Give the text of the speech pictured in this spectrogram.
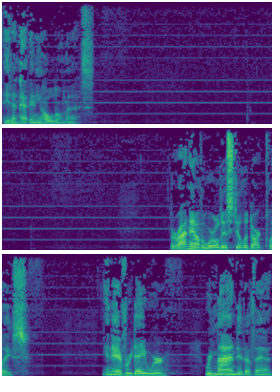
he doesn't have any hold on us. But right now, the world is still a dark place. And every day we're reminded of that.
